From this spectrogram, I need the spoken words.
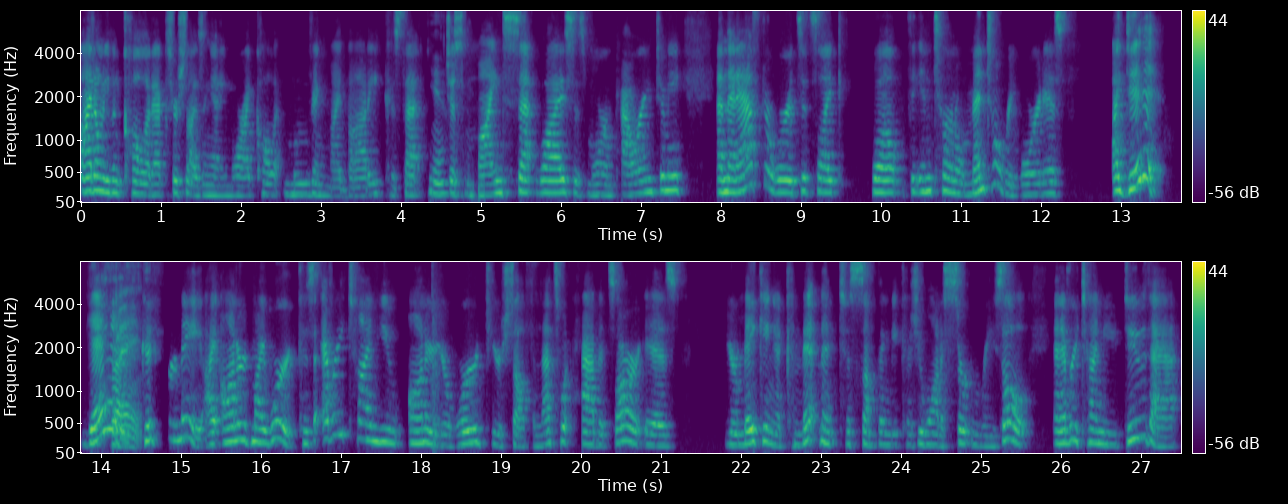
I don't even call it exercising anymore. I call it moving my body because that yeah. just mindset wise is more empowering to me. And then afterwards, it's like, well, the internal mental reward is I did it. Yay, right. good for me. I honored my word because every time you honor your word to yourself, and that's what habits are, is you're making a commitment to something because you want a certain result. And every time you do that,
